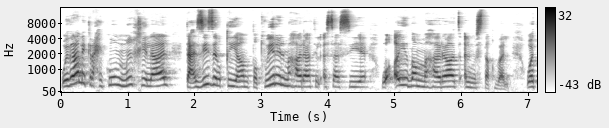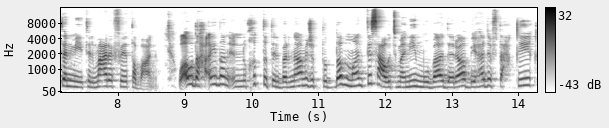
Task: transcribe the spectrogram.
وذلك رح يكون من خلال تعزيز القيم تطوير المهارات الأساسية وأيضا مهارات المستقبل وتنمية المعرفة طبعا. وأوضح أيضا أنه خطة البرنامج بتتضمن 89 مبادرة بهدف تحقيق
